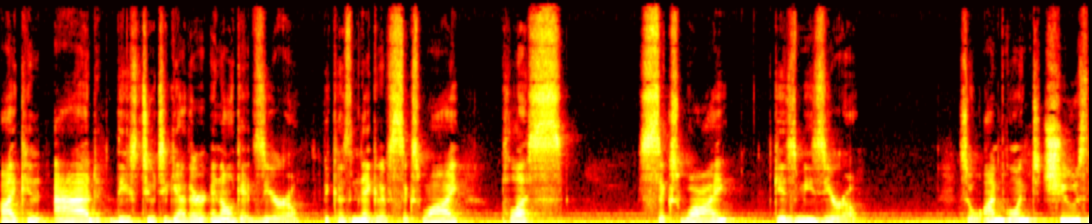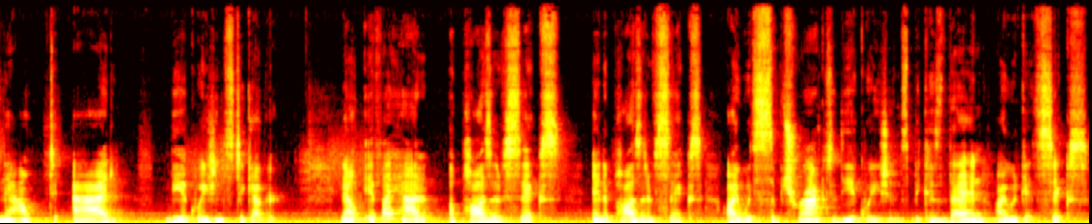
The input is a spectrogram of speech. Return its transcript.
I can add these two together and I'll get 0 because negative 6y plus 6y gives me 0. So I'm going to choose now to add the equations together. Now, if I had a positive 6 and a positive 6, I would subtract the equations because then I would get 6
